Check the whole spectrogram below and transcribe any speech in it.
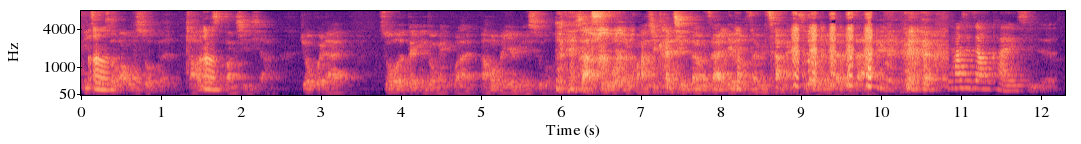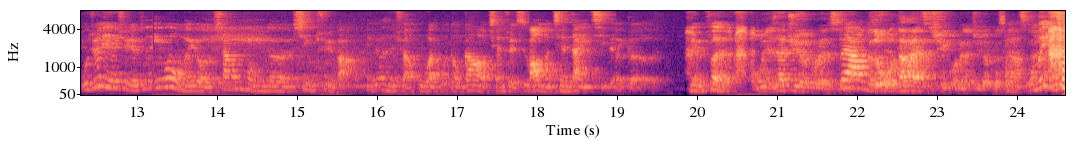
你什么时候帮我锁门，然后钥匙放信箱，就回来。所有的灯也都没关，然后门也没锁，吓死我了！赶快去看钱在不在，电脑在不在，什么东西在不在。他是这样开始的，我觉得也许也是因为我们有相同的兴趣吧，因为很喜欢户外活动，刚好潜水是把我们牵在一起的一个缘分。我们也是在俱乐部认识，对啊。可是我大概只去过那个俱乐部三次。我们也是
